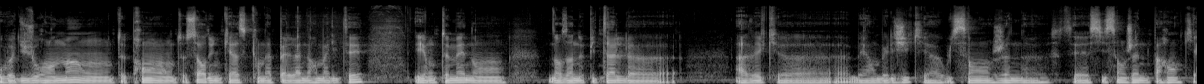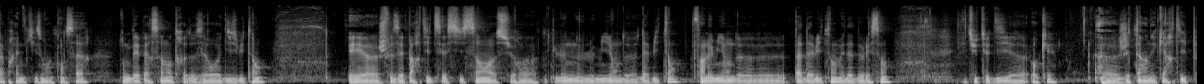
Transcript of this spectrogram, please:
où euh, du jour au lendemain, on te prend, on te sort d'une case qu'on appelle la normalité, et on te met dans, dans un hôpital euh, avec, euh, ben, en Belgique, il y a 800 jeunes, euh, c'est 600 jeunes par an qui apprennent qu'ils ont un cancer, donc des personnes entre de 0 et 18 ans. Et je faisais partie de ces 600 sur le, million d'habitants, enfin le million de, pas d'habitants, mais d'adolescents. Et tu te dis, ok, j'étais un écart type.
